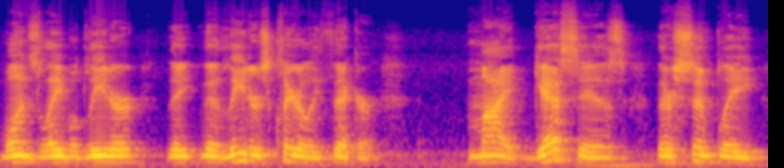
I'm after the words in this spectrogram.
one's labeled leader, the, the leader's clearly thicker. My guess is they're simply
